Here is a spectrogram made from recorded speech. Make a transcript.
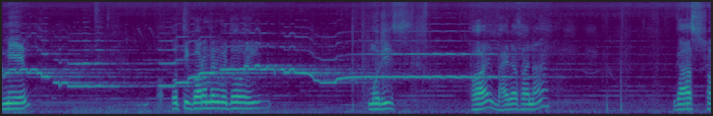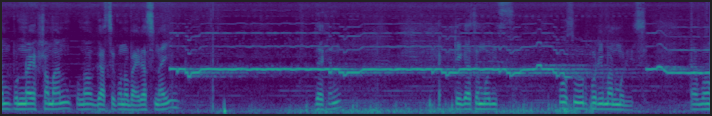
মে অতি গরমের মধ্যে ওই মরিচ হয়, ভাইরাস হয় না। গাছ সম্পূর্ণ এক সমান কোনো গাছে কোনো ভাইরাস নাই। দেখেন। একটি গাছে মরিচ, প্রচুর পরিমাণ মরিচ এবং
